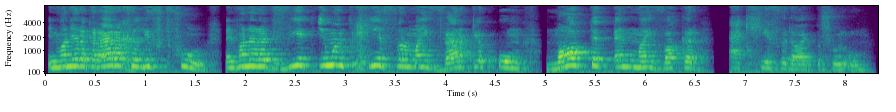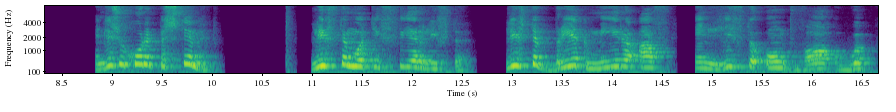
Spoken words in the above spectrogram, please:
en wanneer ek regtig geliefd voel en wanneer ek weet iemand gee vir my werklik om, maak dit in my wakker, ek gee vir daai persoon om. En dis hoe God dit bestem het. Liefde motiveer liefde. Liefde breek mure af en liefde ontwaak hoop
